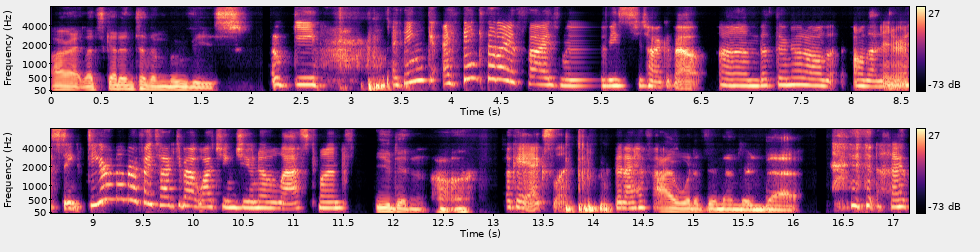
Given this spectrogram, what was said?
all right, let's get into the movies. Okay. I think I think that I have five movies to talk about, um, but they're not all all that interesting. Do you remember if I talked about watching Juno last month? You didn't. Uh-uh. Okay, excellent. Then I have five. I would have remembered that. I,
